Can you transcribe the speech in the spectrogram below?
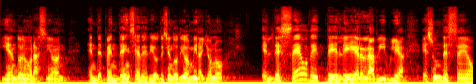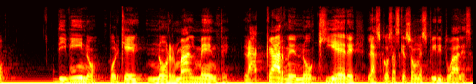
yendo en oración, en dependencia de Dios, diciendo, Dios, mira, yo no, el deseo de, de leer la Biblia es un deseo divino, porque normalmente la carne no quiere las cosas que son espirituales.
